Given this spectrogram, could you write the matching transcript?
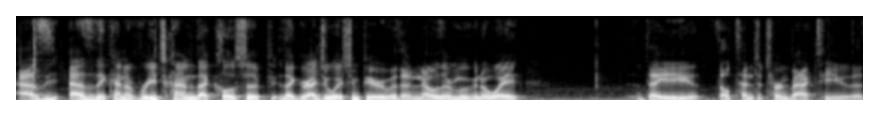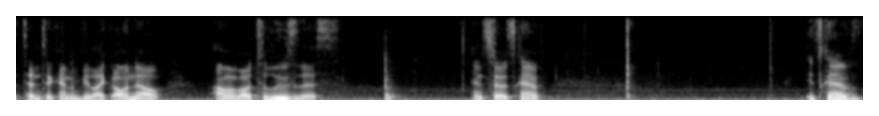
as as they kind of reach kind of that closer that graduation period where they know they're moving away, they they'll tend to turn back to you. They'll tend to kind of be like, "Oh no, I'm about to lose this," and so it's kind of it's kind of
